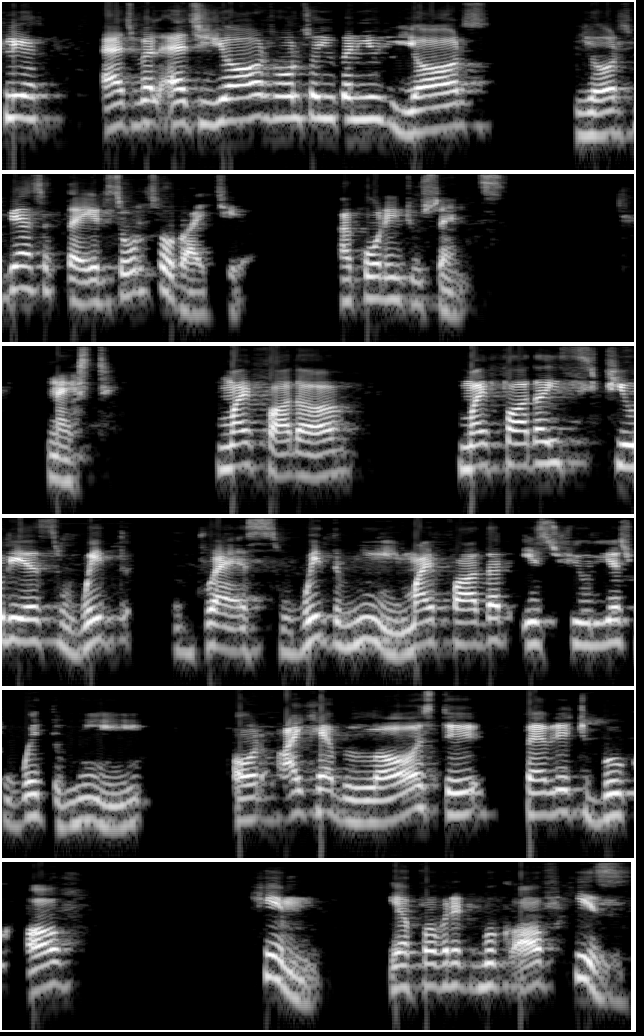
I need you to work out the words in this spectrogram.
Clear? As well as yours also you can use. Yours yours bhi aa sakta hai it's also right here according to sense. Next. My father my father is furious with dress with me. My father is furious with me or i have lost favorite book of him. A favorite book of his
